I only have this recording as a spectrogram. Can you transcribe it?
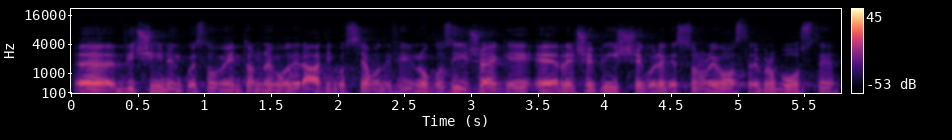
eh, vicino in questo momento a noi moderati, possiamo definirlo così, cioè che eh, recepisce quelle che sono le vostre proposte?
